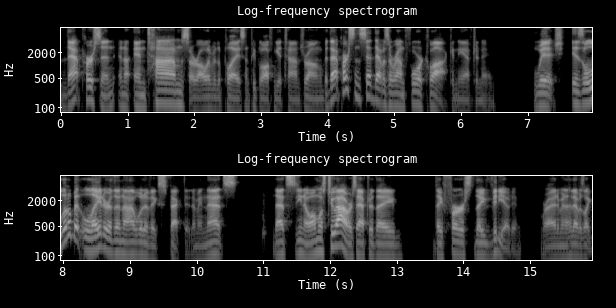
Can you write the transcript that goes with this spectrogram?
that person, and, and times are all over the place, and people often get times wrong, but that person said that was around four o'clock in the afternoon, which is a little bit later than I would have expected. I mean, that's that's you know almost two hours after they they first they videoed him right? I mean, that was like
